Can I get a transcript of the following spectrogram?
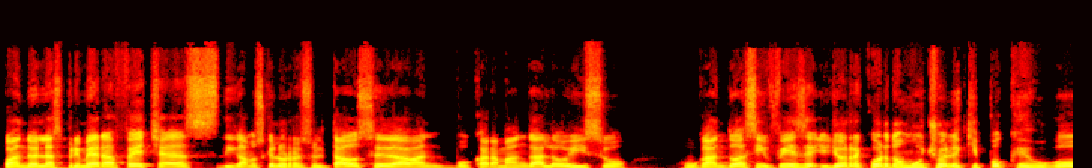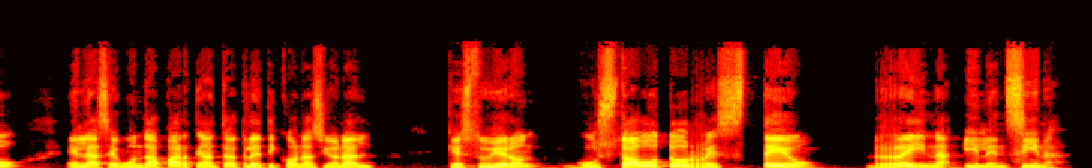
cuando en las primeras fechas, digamos que los resultados se daban, Bucaramanga lo hizo jugando así. Fíjese, yo recuerdo mucho el equipo que jugó en la segunda parte ante Atlético Nacional, que estuvieron Gustavo Torres, Teo, Reina y Lencina,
